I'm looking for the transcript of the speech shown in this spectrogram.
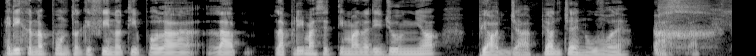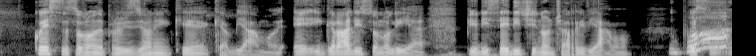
e dicono appunto che fino tipo la, la, la prima settimana di giugno pioggia, pioggia e nuvole, basta. Queste sono le previsioni che, che abbiamo e i gradi sono lì, eh. più di 16 non ci arriviamo. Questo,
